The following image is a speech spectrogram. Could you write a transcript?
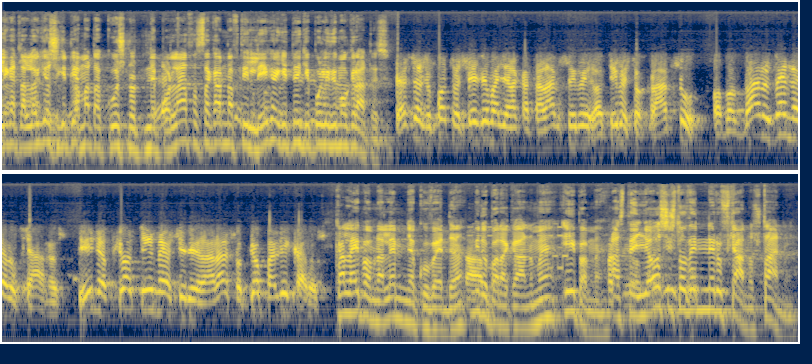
Λίγα τα λόγια σου γιατί άμα τα ακούσουν ότι είναι πολλά θα στα κάνουν αυτοί λίγα γιατί είναι και πολλοί δημοκράτες. Θέλω να σου πω το σύστημα για να καταλάβεις ότι είμαι στο κλαμπ σου; Ο Μπογδάνος δεν είναι Ρουφιάνος. Είναι ο πιο τίμιος Ιραρά, ο πιο παλίκαρος. Καλά, είπαμε να λέμε μια κουβέντα. Μην το παρακάνουμε. Είπαμε. Α τελειώσει το δεν είναι Ρουφιάνος. Φτάνει.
